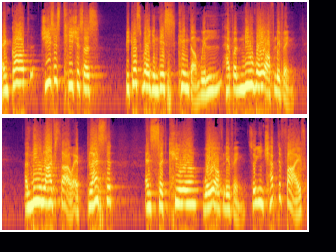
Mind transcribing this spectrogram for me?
And God, Jesus teaches us because we're in this kingdom, we have a new way of living, a new lifestyle, a blessed and secure way of living. So in chapter 5,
